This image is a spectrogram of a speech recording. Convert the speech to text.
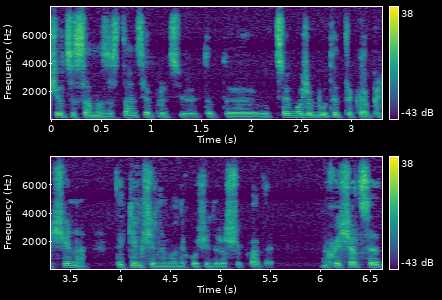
що це саме за станція працює. Тобто, е, це може бути така причина, таким чином вони хочуть розшукати. Ну, хоча це е,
